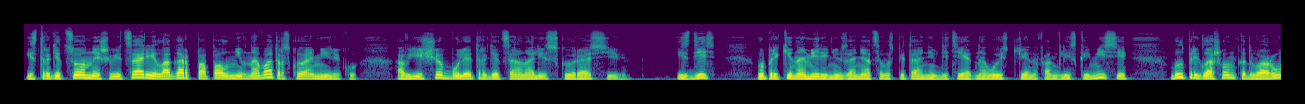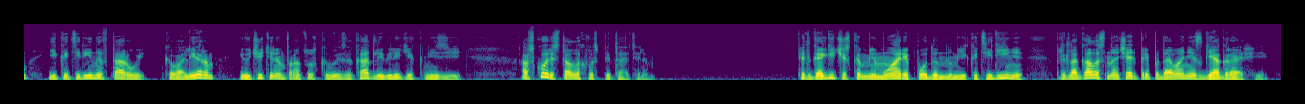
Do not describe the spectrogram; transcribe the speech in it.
из традиционной Швейцарии Лагар попал не в новаторскую Америку, а в еще более традиционалистскую Россию. И здесь, вопреки намерению заняться воспитанием детей одного из членов английской миссии, был приглашен ко двору Екатерины II, кавалером и учителем французского языка для великих князей, а вскоре стал их воспитателем. В педагогическом мемуаре, поданном Екатерине, предлагалось начать преподавание с географии –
